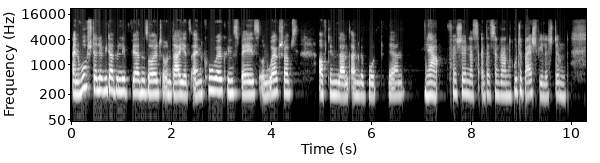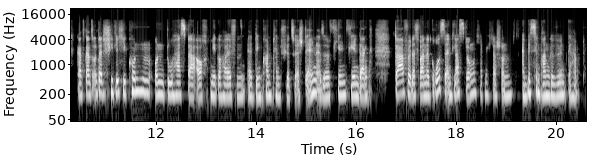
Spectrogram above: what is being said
eine Hofstelle wiederbelebt werden sollte und da jetzt ein Coworking Space und Workshops auf dem Land angeboten werden. Ja, voll schön. Das, das sind waren gute Beispiele, stimmt. Ganz, ganz unterschiedliche Kunden und du hast da auch mir geholfen, äh, den Content für zu erstellen. Also vielen, vielen Dank dafür. Das war eine große Entlastung. Ich habe mich da schon ein bisschen dran gewöhnt gehabt.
